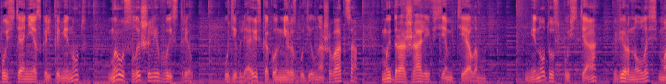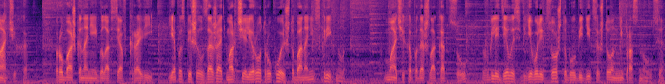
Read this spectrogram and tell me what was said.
Спустя несколько минут мы услышали выстрел. Удивляюсь, как он не разбудил нашего отца. Мы дрожали всем телом. Минуту спустя вернулась мачеха. Рубашка на ней была вся в крови. Я поспешил зажать Марчели рот рукой, чтобы она не вскрикнула. Мачеха подошла к отцу, вгляделась в его лицо, чтобы убедиться, что он не проснулся.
